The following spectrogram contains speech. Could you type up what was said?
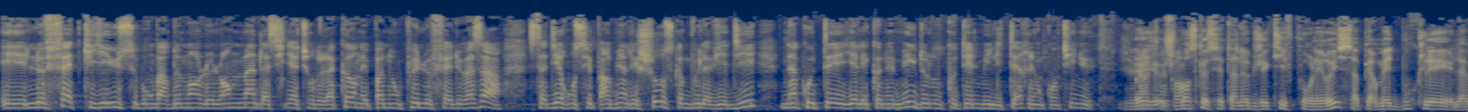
et le fait qu'il y ait eu ce bombardement le lendemain de la signature de l'accord n'est pas non plus le fait du hasard. C'est-à-dire on sépare bien les choses, comme vous l'aviez dit. D'un côté il y a l'économique, de l'autre côté le militaire et on continue. je pense que c'est un objectif pour les Russes. Ça permet de boucler la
